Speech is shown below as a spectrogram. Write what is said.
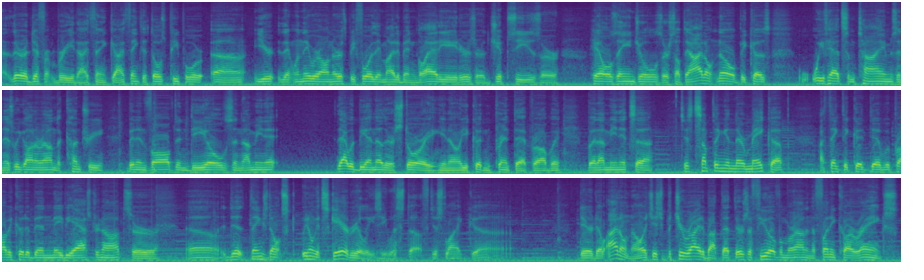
they're a different breed, I think. I think that those people, uh, that when they were on Earth before, they might have been gladiators or gypsies or Hell's Angels or something. I don't know because we've had some times, and as we've gone around the country, been involved in deals, and I mean, it, that would be another story. You know, you couldn't print that probably, but I mean, it's a just something in their makeup. I think they could, uh, probably could have been maybe astronauts or uh, things don't, we don't get scared real easy with stuff, just like uh, Daredevil. I don't know, it's just, but you're right about that. There's a few of them around in the funny car ranks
